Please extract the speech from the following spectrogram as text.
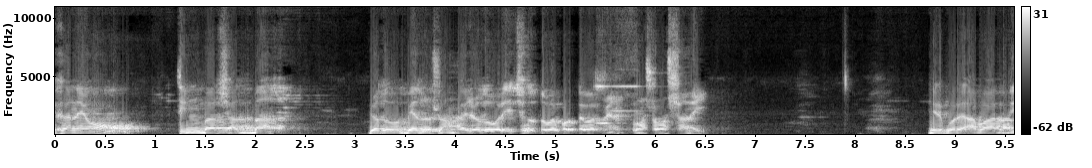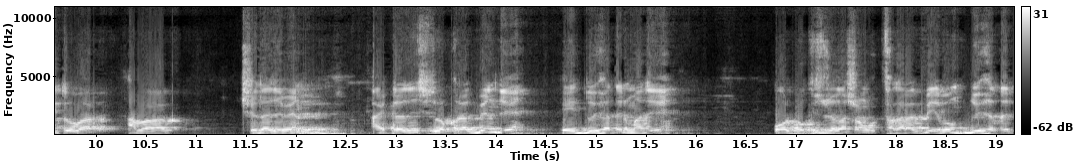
এখানেও তিনবার, সাতবার যত বেজর সংখ্যায় যতবার ইচ্ছে, ততবার করতে পারবেন, কোনো সমস্যা নেই। এরপরে আবার দ্বিতীয়বার আবার সেদা যাবেন। আরেকটা জিনিস লক্ষ্য রাখবেন যে, এই দুই হাতের মাঝে অল্প কিছু জায়গা সংখ্যক ফাঁকা রাখবে এবং দুই হাতের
